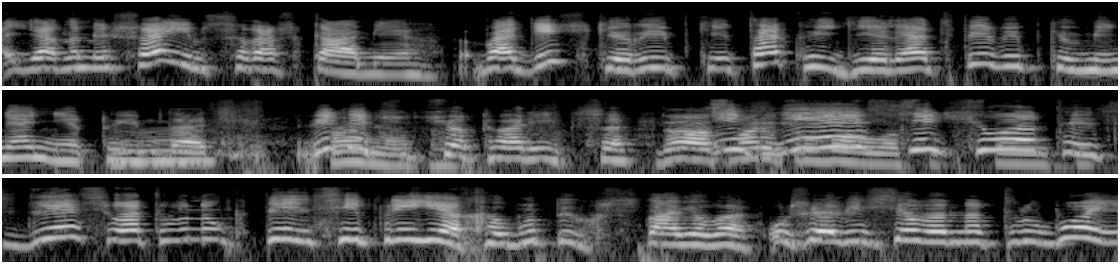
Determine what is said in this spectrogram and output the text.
Я намешаю им с рожками, водички, рыбки, так и ели, а теперь рыбки у меня нету им дать. Видите, понятно. что творится? Да, И смотрю, труба здесь тут течет, и здесь вот внук пенсии приехал, вот их ставила, уже висела над трубой, и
